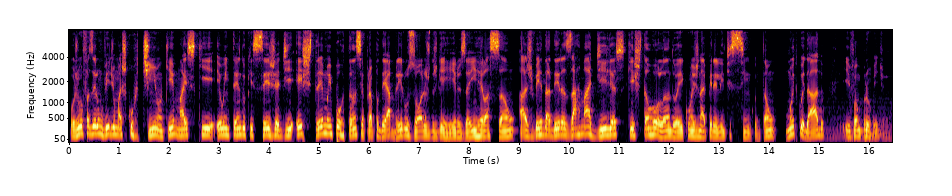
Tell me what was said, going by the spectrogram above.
Hoje eu vou fazer um vídeo mais curtinho aqui, mas que eu entendo que seja de extrema importância para poder abrir os olhos dos guerreiros aí em relação às verdadeiras armadilhas que estão rolando aí com o Sniper Elite 5. Então, muito cuidado e vamos pro vídeo.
